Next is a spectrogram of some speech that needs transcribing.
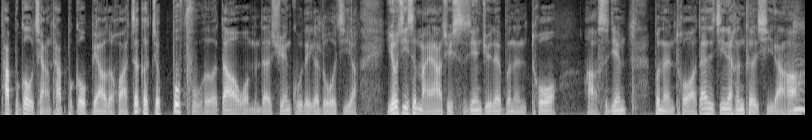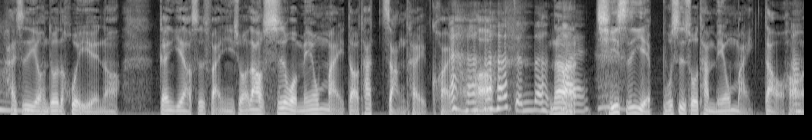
它不够强，它不够标的话，这个就不符合到我们的选股的一个逻辑啊。尤其是买下去，时间绝对不能拖，好，时间不能拖。但是今天很可惜了哈，还是有很多的会员哦。跟叶老师反映说：“老师，我没有买到，它涨太快哈，真的很快。那其实也不是说他没有买到哈，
